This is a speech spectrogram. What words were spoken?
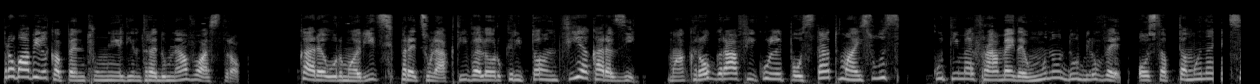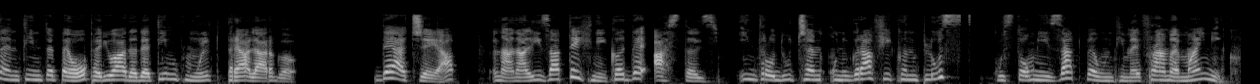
Probabil că pentru unii dintre dumneavoastră, care urmăriți prețul activelor cripto în fiecare zi, macrograficul postat mai sus, cu frame de 1W, o săptămână, se întinde pe o perioadă de timp mult prea largă. De aceea, în analiza tehnică de astăzi, introducem un grafic în plus, customizat pe un frame mai mic,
